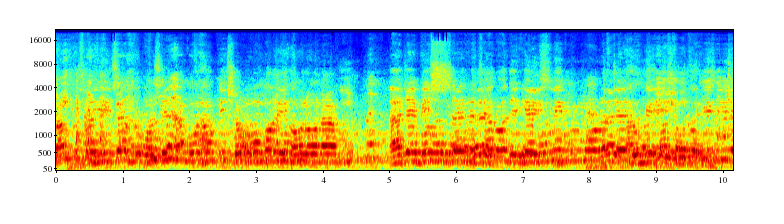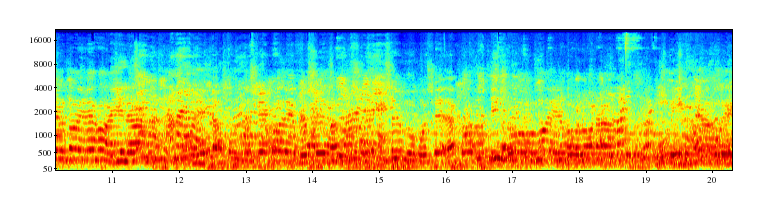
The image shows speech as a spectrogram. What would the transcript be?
ভাবছে বসে এমনও কি সময় হলো না আজ বিশ্বের জগদিকে মুমিন মরছে ঢুকে ক্রিয়া দয়া হয় না। কাছে বসে করে বসে হিসাব বসে, এখনও কি সময় হলো না। মুমিন হয়ে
